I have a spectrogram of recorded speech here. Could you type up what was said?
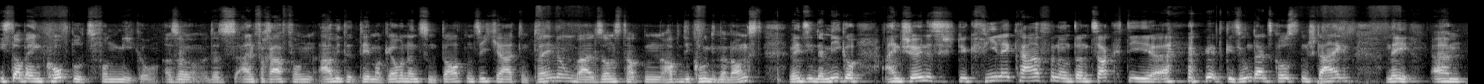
Ist aber entkoppelt von Migo. Also das ist einfach auch von auch wieder Thema Governance und Datensicherheit und Trennung, weil sonst hatten, haben die Kunden dann Angst, wenn sie in der Migo ein schönes Stück Filet kaufen und dann zack, die äh, Gesundheitskosten steigen. Nee, ähm,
